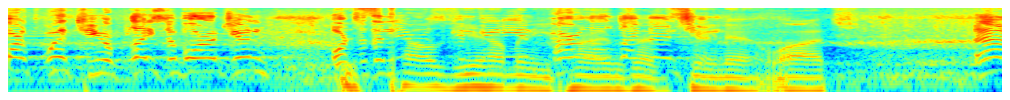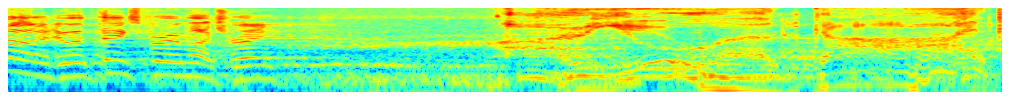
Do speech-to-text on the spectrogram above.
Forthwith to your place of origin or This to the tells you how many convenient parallel times I've seen it. Watch. That ought to do it. Thanks very much, Ray. Are you a god?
